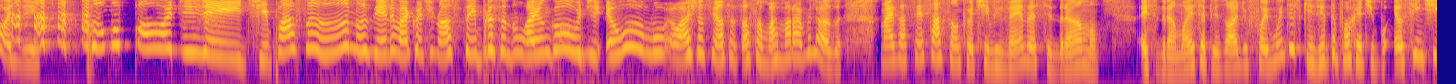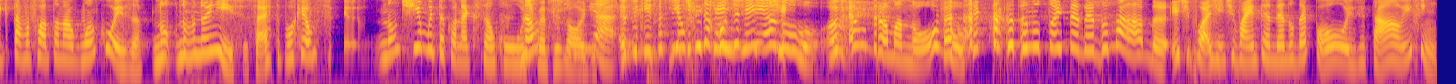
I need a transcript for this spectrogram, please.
pode? Como pode, gente? Passa anos e ele vai continuar sempre sendo Lion Gold. Eu amo. Eu acho assim a sensação mais maravilhosa. Mas a sensação que eu tive vendo esse drama, esse drama, esse episódio, foi muito esquisita porque, tipo, eu senti que tava faltando alguma coisa no, no, no início, certo? Porque eu, eu não tinha muita conexão com o último não episódio. Tinha. Eu fiquei tipo assim, o que, que tá acontecendo? É um drama novo? O que, que tá acontecendo? Eu não tô entendendo nada. E, tipo, a gente vai entendendo depois e tal, enfim.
